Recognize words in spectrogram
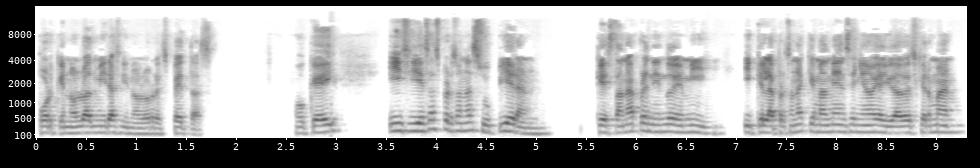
porque no lo admiras y no lo respetas. ¿Ok? Y si esas personas supieran que están aprendiendo de mí y que la persona que más me ha enseñado y ayudado es Germán,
